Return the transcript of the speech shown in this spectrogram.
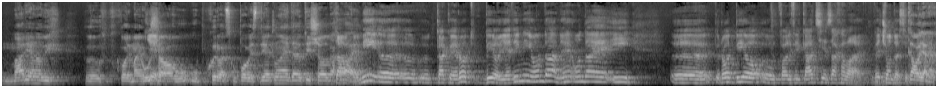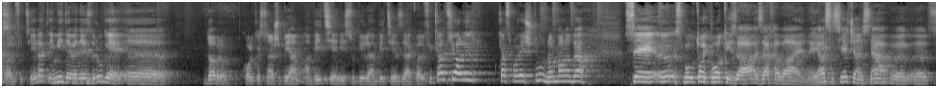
Marijanovih kojima je ušao u, u hrvatsku povijest triatlona je da je otišao na Havaje. mi, kako je Rot bio jedini, onda, ne, onda je i rod bio kvalifikacije za Havaje. Već onda se Kao kvalificirati. I mi 92. E, dobro, koliko su naše ambicije, nisu bile ambicije za kvalifikaciju, ali kad smo već tu, normalno da se, e, smo u toj kvoti za, za Havaje. Ne? Ja se sjećam, ja, s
